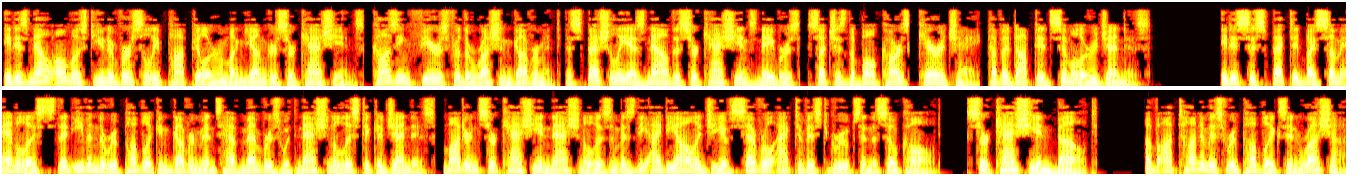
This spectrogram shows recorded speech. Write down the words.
It is now almost universally popular among younger Circassians, causing fears for the Russian government especially as now the Circassians' neighbors, such as the Balkars, Karachay, have adopted similar agendas. It is suspected by some analysts that even the Republican governments have members with nationalistic agendas. Modern Circassian nationalism is the ideology of several activist groups in the so called Circassian Belt of autonomous republics in Russia,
